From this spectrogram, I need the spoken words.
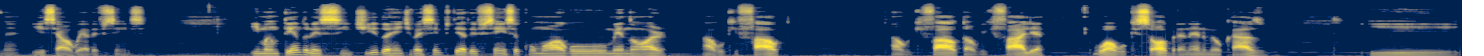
né? E esse algo é a deficiência. E mantendo nesse sentido, a gente vai sempre ter a deficiência como algo menor, algo que falta, algo que falta, algo que falha, ou algo que sobra, né, no meu caso. E,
